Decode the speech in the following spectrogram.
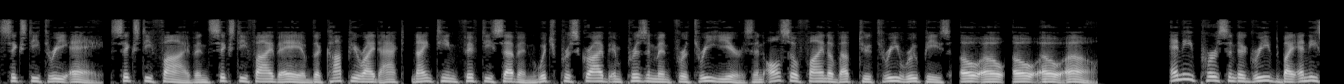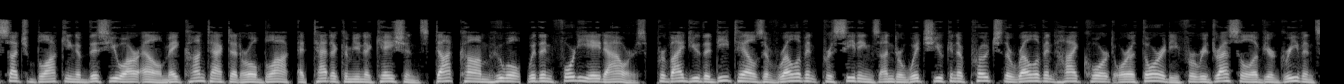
63A, 65 and 65A of the Copyright Act, 1957 which prescribe imprisonment for three years and also fine of up to 3 rupees, 00000. Any person aggrieved by any such blocking of this URL may contact at urlblock at tatacommunications.com who will, within 48 hours, provide you the details of relevant proceedings under which you can approach the relevant high court or authority for redressal of your grievance.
